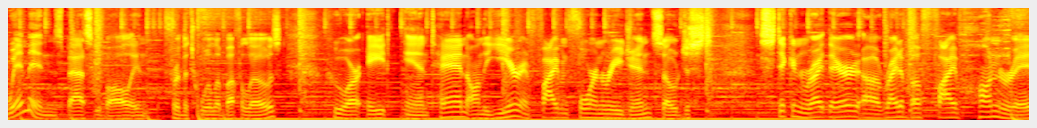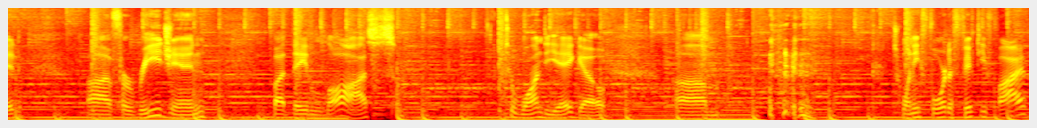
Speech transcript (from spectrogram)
women's basketball in for the Tooele Buffaloes, who are eight and ten on the year and five and four in region. So just sticking right there, uh, right above 500 uh, for region, but they lost to Juan Diego. Um, 24 to 55,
